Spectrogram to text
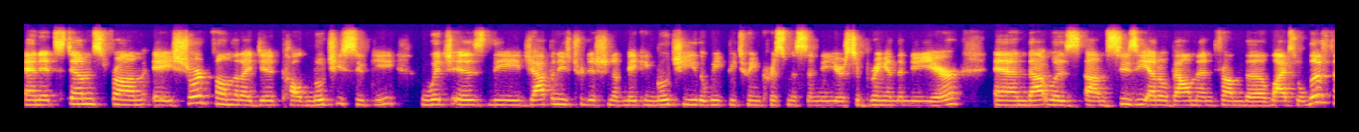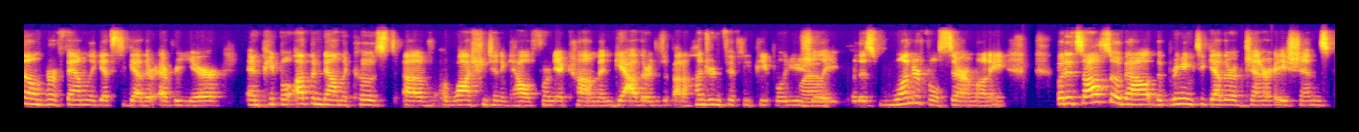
And it stems from a short film that I did called Mochitsuki, which is the Japanese tradition of making mochi the week between Christmas and New Year's to bring in the new year. And that was um, Susie Edo Bauman from the Lives Well Lived film. Her family gets together every year, and people up and down the coast of Washington and California come and gather. There's about 150 people usually wow. for this wonderful ceremony. But it's also about the bringing together of generations,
